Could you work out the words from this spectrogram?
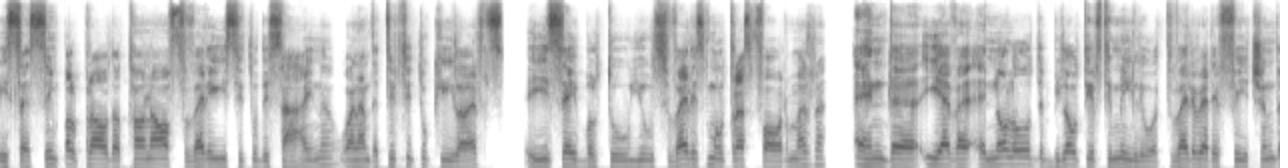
It's a simple product on off, very easy to design, 132 kilohertz. Is able to use very small transformer and uh, you have a, a, no load below 30 milliwatt, very, very efficient.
